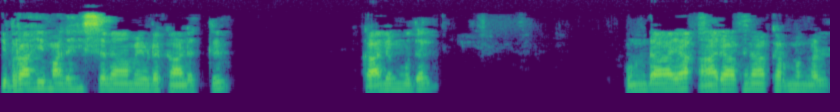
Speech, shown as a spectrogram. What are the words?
ഇബ്രാഹിം അലഹിസ്സലാമയുടെ കാലത്ത് കാലം മുതൽ ഉണ്ടായ ആരാധനാ കർമ്മങ്ങൾ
